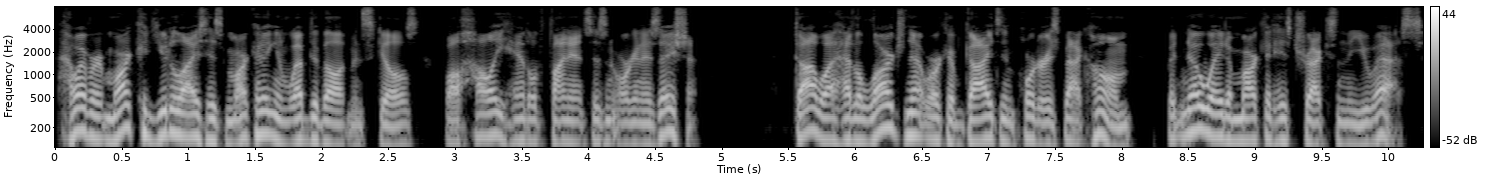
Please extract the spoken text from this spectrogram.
However, Mark could utilize his marketing and web development skills while Holly handled finances and organization. Dawa had a large network of guides and porters back home, but no way to market his treks in the US.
